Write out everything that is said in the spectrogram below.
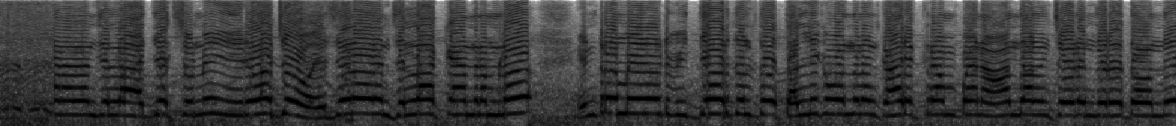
విజయనగరం జిల్లా అధ్యక్షుడిని ఈ రోజు విజయనగరం జిల్లా కేంద్రంలో ఇంటర్మీడియట్ విద్యార్థులతో తల్లికి వందనం కార్యక్రమం పైన ఆందోళన చేయడం జరుగుతోంది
